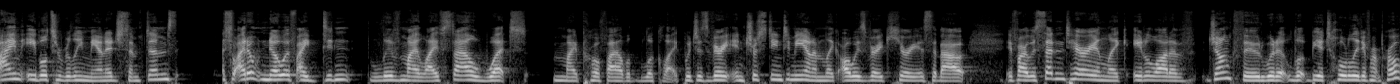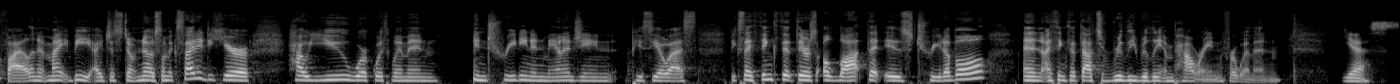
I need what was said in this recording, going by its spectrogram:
I'm able to really manage symptoms. So I don't know if I didn't live my lifestyle, what my profile would look like, which is very interesting to me. And I'm like always very curious about if I was sedentary and like ate a lot of junk food, would it look, be a totally different profile? And it might be. I just don't know. So I'm excited to hear how you work with women in treating and managing PCOS because I think that there's a lot that is treatable. And I think that that's really, really empowering for women. Yes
